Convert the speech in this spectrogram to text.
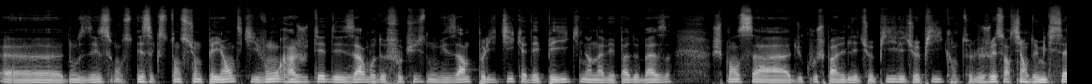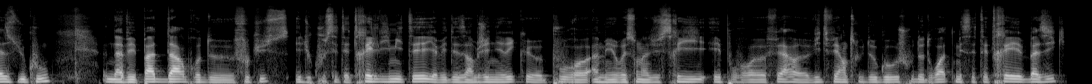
Euh, donc des, extensions payantes qui vont rajouter des arbres de focus, donc des arbres politiques à des pays qui n'en avaient pas de base. Je pense à, du coup, je parlais de l'Éthiopie. L'Éthiopie, quand le jeu est sorti en 2016, du coup, n'avait pas d'arbres de focus et du coup, c'était très limité. Il y avait des arbres génériques euh, pour euh, améliorer son industrie et pour faire vite fait un truc de gauche ou de droite, mais c'était très basique.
